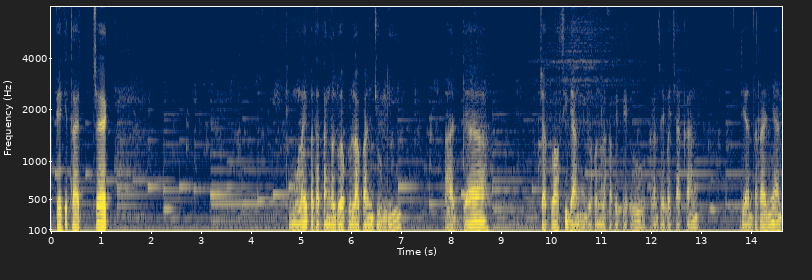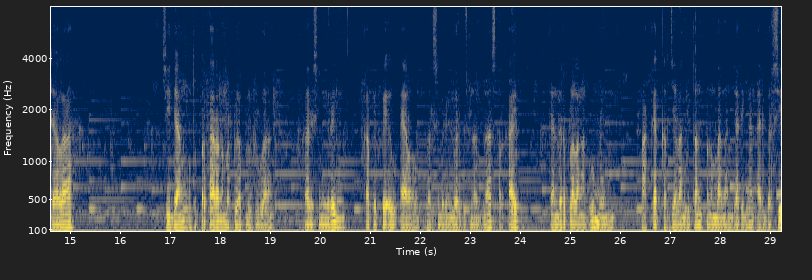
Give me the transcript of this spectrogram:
Oke, kita cek dimulai pada tanggal 28 Juli ada jadwal sidang yang dilakukan oleh KPPU akan saya bacakan di antaranya adalah sidang untuk perkara nomor 22 garis miring KPPUL garis miring 2019 terkait tender pelelangan umum paket kerja lanjutan pengembangan jaringan air bersih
